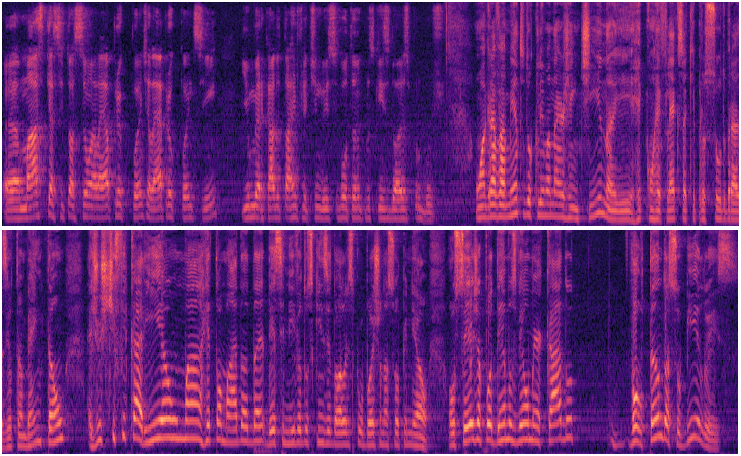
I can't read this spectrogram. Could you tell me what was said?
Uh, mas que a situação ela é preocupante, ela é preocupante sim, e o mercado está refletindo isso, voltando para os 15 dólares por bucho. Um agravamento do clima na Argentina e com reflexo aqui para o sul do Brasil também, então justificaria uma retomada desse nível dos 15 dólares por bushel, na sua opinião? Ou seja, podemos ver o mercado voltando a subir, Luiz?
